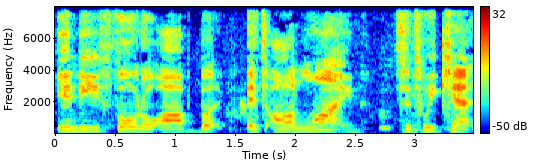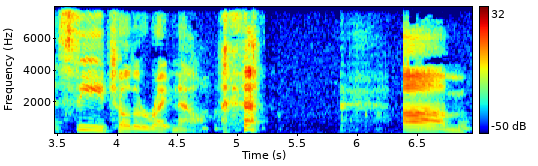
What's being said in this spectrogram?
Indy photo op, but it's online since we can't see each other right now. um,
